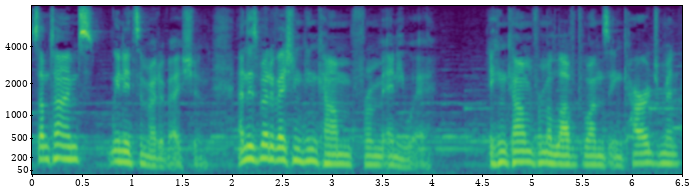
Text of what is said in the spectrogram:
Sometimes we need some motivation, and this motivation can come from anywhere. It can come from a loved one's encouragement,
